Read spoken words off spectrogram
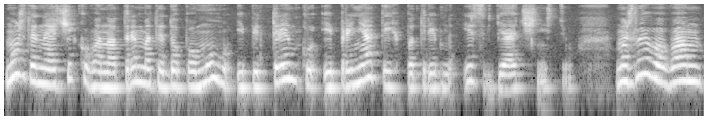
Можете неочікувано отримати допомогу і підтримку, і прийняти їх потрібно із вдячністю. Можливо, вам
